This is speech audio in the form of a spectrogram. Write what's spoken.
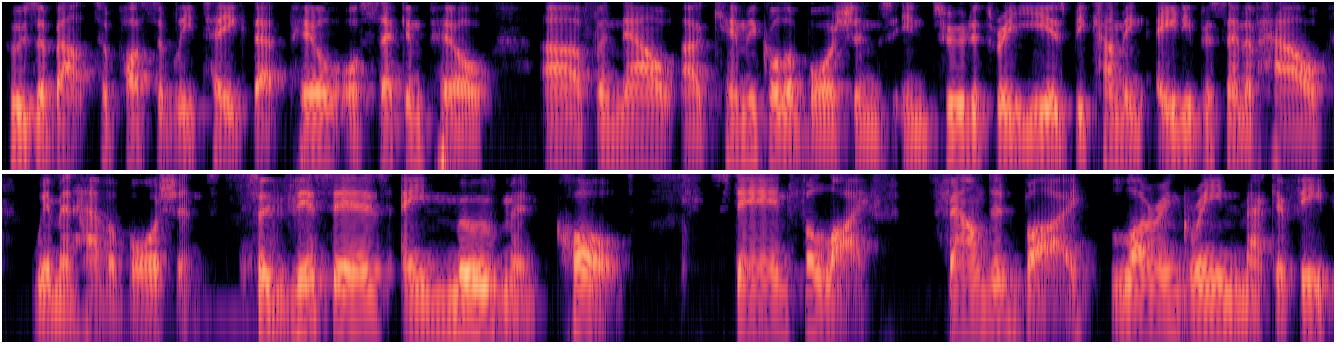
who's about to possibly take that pill or second pill uh, for now uh, chemical abortions in two to three years becoming 80% of how women have abortions. So this is a movement called Stand for Life, founded by Lauren Green McAfee,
